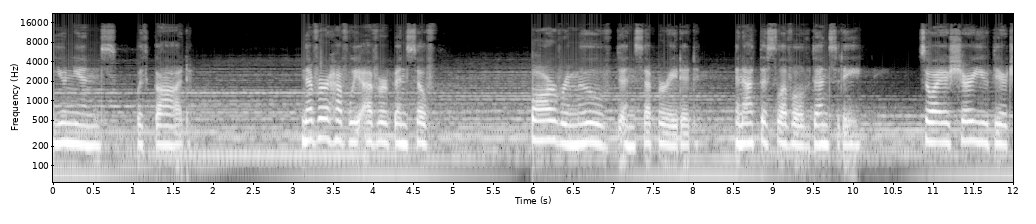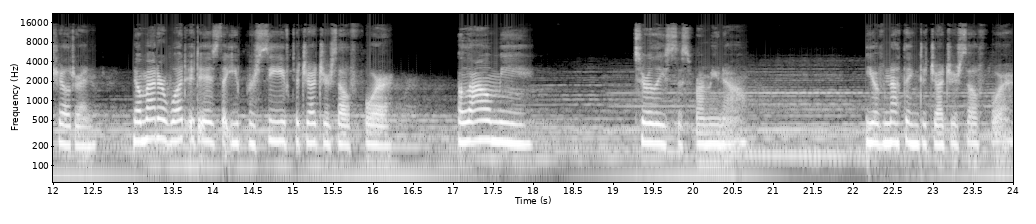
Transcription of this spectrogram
unions with God. Never have we ever been so far removed and separated and at this level of density. So I assure you, dear children, no matter what it is that you perceive to judge yourself for, allow me to release this from you now. You have nothing to judge yourself for.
